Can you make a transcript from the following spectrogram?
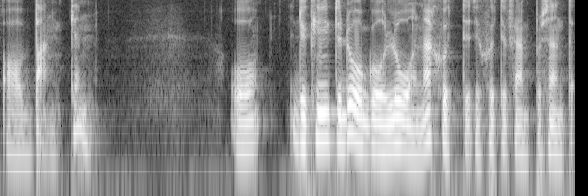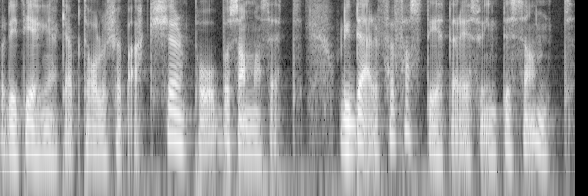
av banken. Och du kan ju inte då gå och låna 70-75% av ditt egna kapital och köpa aktier på, på samma sätt. Och Det är därför fastigheter är så intressant.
